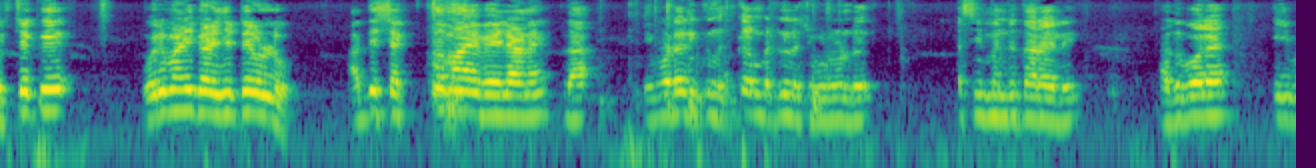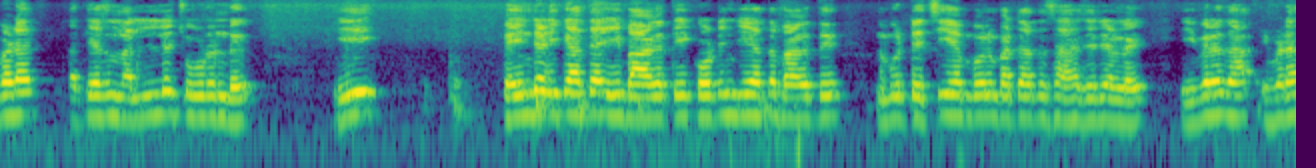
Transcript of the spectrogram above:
ഉച്ചയ്ക്ക് ഒരു മണി കഴിഞ്ഞിട്ടേ ഉള്ളൂ. അതിശക്തമായ വെയിലാണ്. ഇതാ ഇവിടെ എനിക്ക് നിൽക്കാൻ പറ്റുന്നില്ല ചൂടുണ്ട് സിമെന്റ് തറയിൽ അതുപോലെ ഇവിടെ അത്യാവശ്യം നല്ല ചൂടുണ്ട്. ഈ പെയിന്റ് അടിക്കാത്ത ഈ ഭാഗത്ത് ഈ കോട്ടിങ് ചെയ്യാത്ത ഭാഗത്ത് നമുക്ക് ടച്ച് ചെയ്യാൻ പോലും പറ്റാത്ത സാഹചര്യമുള്ളത് ഇവരെ ഇവിടെ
